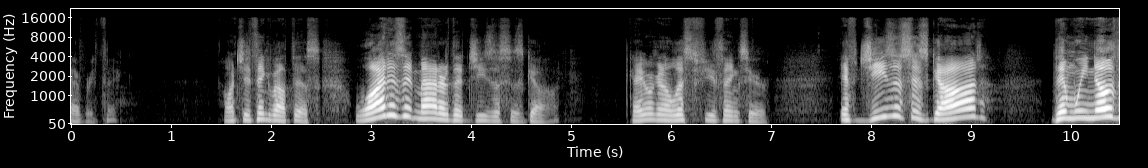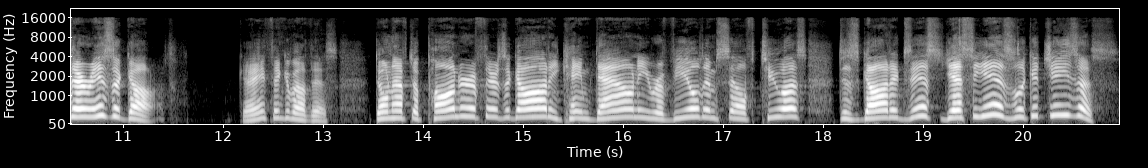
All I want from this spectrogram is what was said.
everything. I want you to think about this. Why does it matter that Jesus is God? Okay, we're going to list a few things here. If Jesus is God, then we know there is a God. Okay, think about this. Don't have to ponder if there's a God. He came down, He revealed Himself to us. Does God exist? Yes, He is. Look at Jesus.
